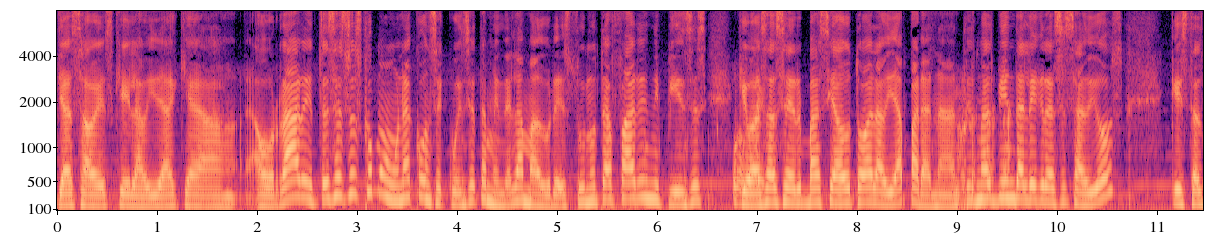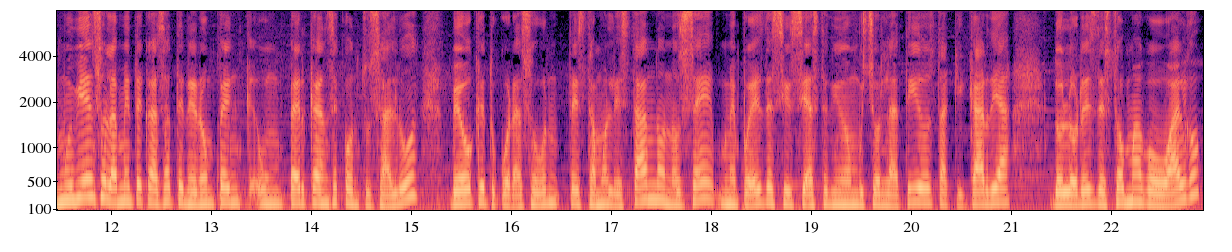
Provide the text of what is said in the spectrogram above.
ya sabes que la vida hay que a- ahorrar. Entonces eso es como una consecuencia también de la madurez. Tú no te afares ni pienses que vas a ser vaciado toda la vida para nada. Antes más bien dale gracias a Dios que estás muy bien, solamente que vas a tener un, pen- un percance con tu salud. Veo que tu corazón te está molestando, no sé, ¿me puedes decir si has tenido muchos latidos, taquicardia, dolores de estómago o algo?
